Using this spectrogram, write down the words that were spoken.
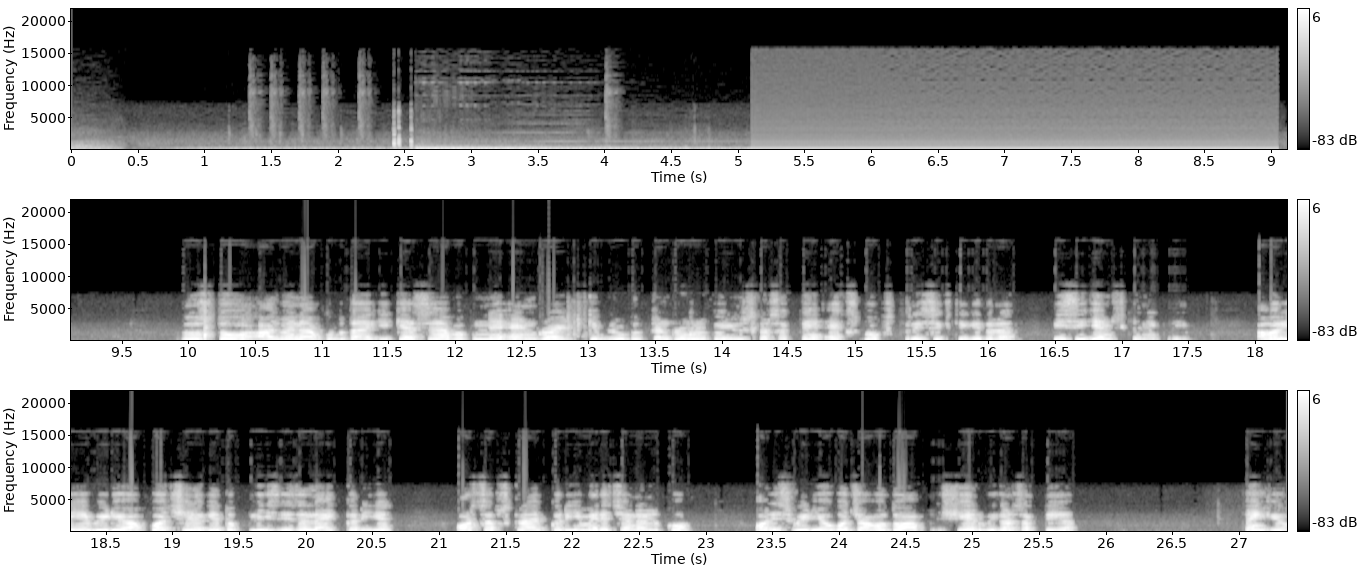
दोस्तों, आज मैंने आपको बताया कि कैसे आप अपने एंड्रॉयड के ब्लूटूथ कंट्रोलर को यूज़ कर सकते हैं Xbox 360 की तरह पीसी गेम्स खेलने के लिए। अगर ये वीडियो आपको अच्छी लगे तो प्लीज़ इसे लाइक करिए और सब्सक्राइब करिए मेरे चैनल को। और इस वीडियो को चाहो तो आप शेयर भी कर सकती है। Thank you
